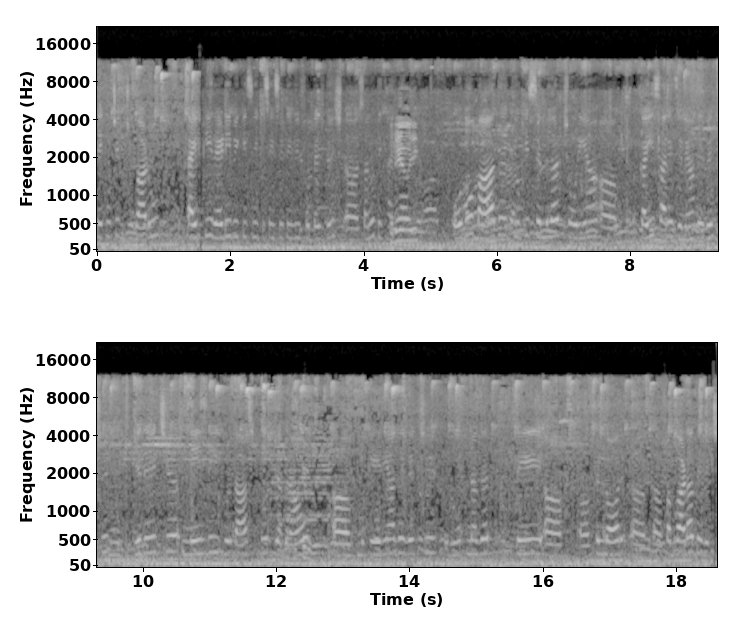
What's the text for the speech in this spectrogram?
ਤੇ ਕੁਝ ਇੱਕ ਜੁਗਾੜੂ ਟਾਈਪ ਕੀ ਰੈਡੀ ਵੀ ਕਿਸੇ ਸੀਸੀਟੀਵੀ ਫੁਟੇਜ ਦੇ ਵਿੱਚ ਸਾਨੂੰ ਦਿਖਾਈ ਦਿੱਤੀ ਉਦੋਂ ਬਾਅਦ ਕਿਉਂਕਿ ਸਿਮਿਲਰ ਚੋਰੀਆਂ ਕਈ ਸਾਰੇ ਜ਼ਿਲ੍ਹਿਆਂ ਦੇ ਵਿੱਚ ਜਿਹਦੇ ਵਿੱਚ ਮੇਨਲੀ ਗੁਰਦਾਸਪੁਰ ਜਗਰਾਉਂ ਮੁਕੇਰੀਆਂ ਦੇ ਵਿੱਚ ਰੂਪਨਗਰ ਤੇ ਫਿਲੌਰ ਫਗਵਾੜਾ ਦੇ ਵਿੱਚ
